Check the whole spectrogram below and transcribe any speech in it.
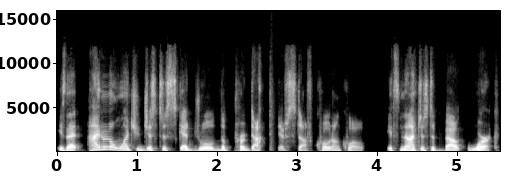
is that I don't want you just to schedule the productive stuff, quote unquote. It's not just about work.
